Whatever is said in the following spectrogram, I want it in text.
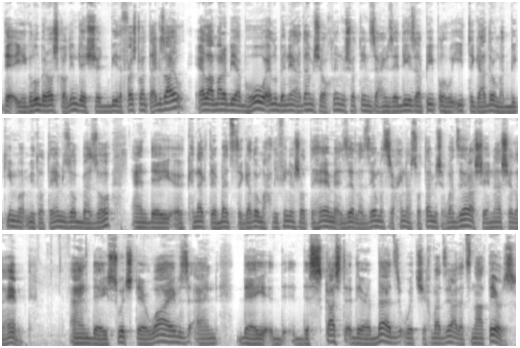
The kolim. They should be the first one to exile. Amar elu bnei adam sheochlin v'shotin. These are people who eat together. Umadbikim mitotehem zo bezo, and they uh, connect their beds together. Lazeh asotam b'shechvat zera shelahem and they switched their wives and they d- discussed their beds with shechvat zera that's not theirs.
